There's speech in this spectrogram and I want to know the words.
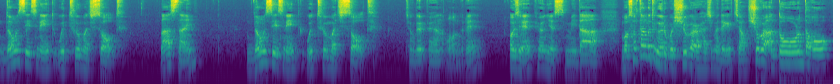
Don't season it with too much salt. Last time. Don't season it with too much salt. 정도의 표현 오늘의 어제 표현이었습니다. 뭐 설탕 같은 거 여러분 sugar 하시면 되겠죠. sugar 안 떠오른다고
